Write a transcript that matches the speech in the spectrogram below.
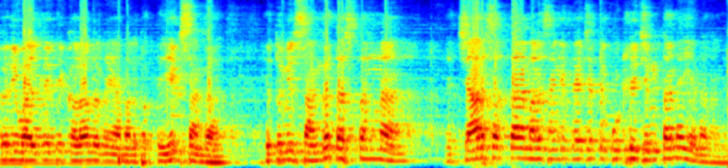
कधी वाजले ते कळालं नाही आम्हाला. फक्त एक सांगा. हे तुम्ही सांगत असताना चार सत्ता आम्हाला सांगितल्याच्या ते कुठली जिंकता नाही येणार आम्ही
